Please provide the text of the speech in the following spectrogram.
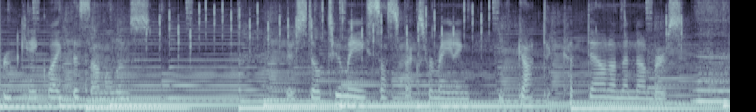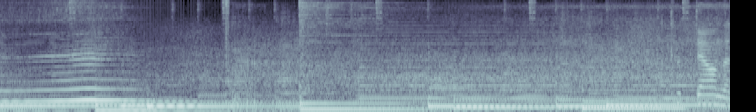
fruitcake like this on the loose. There's still too many suspects remaining. You've got to cut down on the numbers. Cut down the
